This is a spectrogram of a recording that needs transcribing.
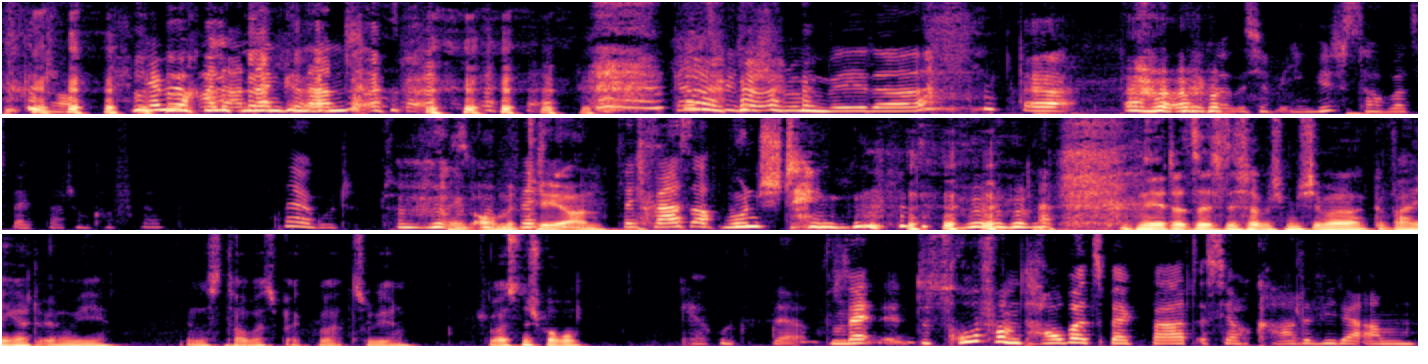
Genau. Wir haben ja auch alle anderen genannt. Ganz viele Schwimmbäder. Ja. Ich habe irgendwie das Taubertsbergbad im Kopf gehabt. Na ja, gut. Fängt auch mit Vielleicht, T an. vielleicht war es auch Wunschdenken. Nee, tatsächlich habe ich mich immer geweigert, irgendwie ins Taubersbergbad zu gehen. Ich weiß nicht warum. Ja gut. Ja. Das Ruf vom Taubertsbergbad ist ja auch gerade wieder am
